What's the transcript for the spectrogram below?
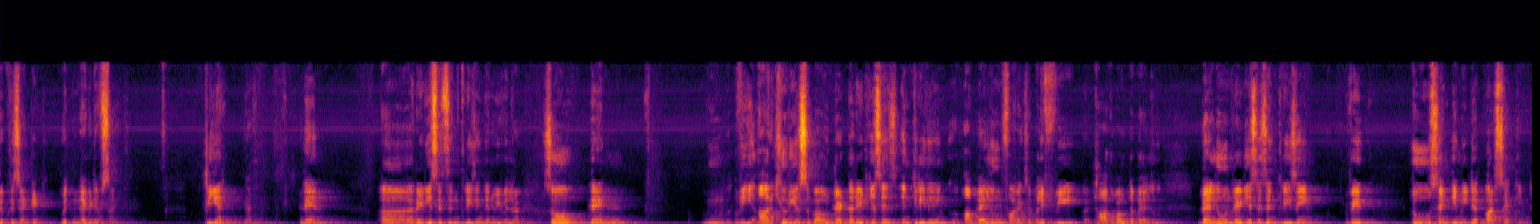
represent it with negative sign. Clear? Yes. Then uh, radius is increasing, then we will. Write. So then Mm, we are curious about that the radius is increasing a balloon for example if we talk about the balloon. Balloon radius is increasing with 2 centimeter per second.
